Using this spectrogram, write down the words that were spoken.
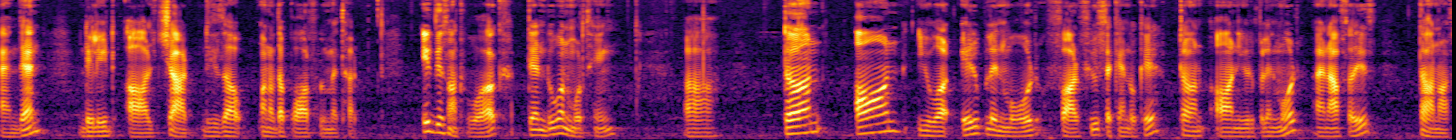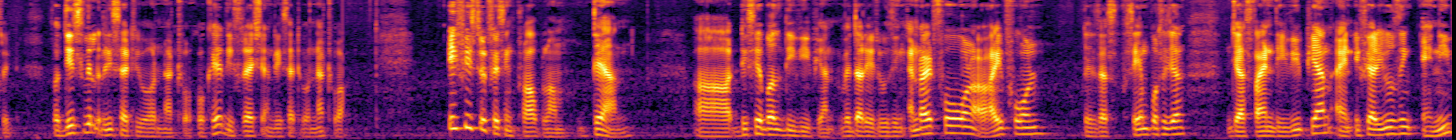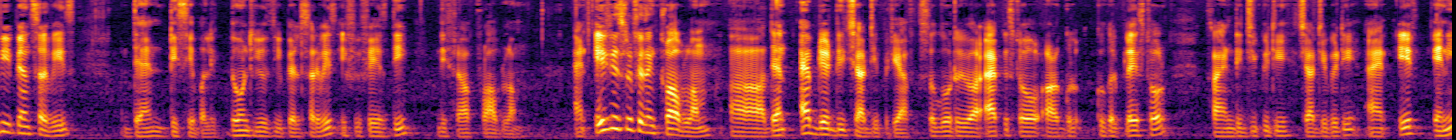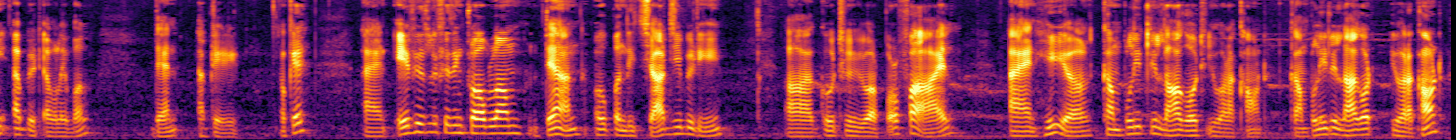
And then delete all chart. This is one of the powerful method. If this not work then do one more thing. Uh, turn on your airplane mode for few seconds okay? Turn on your airplane mode and after this turn off it. So this will reset your network okay? Refresh and reset your network. If you're still facing problem then uh, disable the vpn whether you're using android phone or iphone there's the same procedure. Just find the vpn and if you're using any vpn service then disable it. Don't use vpn service if you face the this problem and if you're still facing problem uh, then update the chat gpt app. So go to your app store or google play store find the gpt chat gpt and if any update available then update it. Okay? And if you're still facing problem then open the chat gpt uh, go to your profile and here completely log out your account. Completely log out your account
